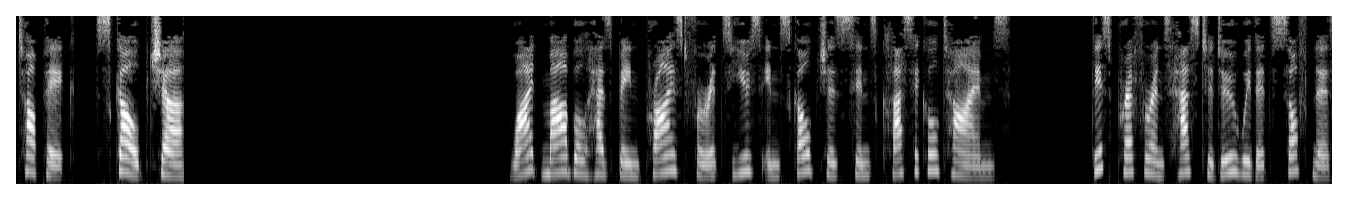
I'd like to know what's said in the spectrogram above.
Topic: Sculpture. White marble has been prized for its use in sculptures since classical times. This preference has to do with its softness,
